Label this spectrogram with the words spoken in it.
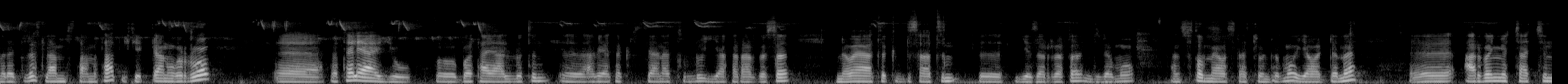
ምህረት ድረስ ለአምስት ዓመታት ኢትዮጵያን ወሮ በተለያዩ ቦታ ያሉትን አብያተ ክርስቲያናት ሁሉ እያፈራረሰ ነዋያተ ቅዱሳትን እየዘረፈ እንዲህ ደግሞ አንስቶ የማይወስዳቸውን ደግሞ እያወደመ አርበኞቻችን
